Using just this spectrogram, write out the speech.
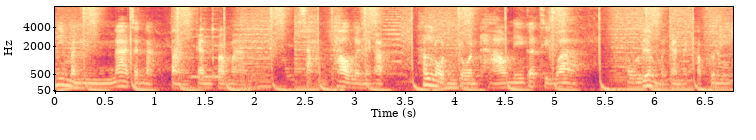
นี่มันน่าจะหนักต่างกันประมาณ 3 เท่าเลยนะครับ ถ้าหล่นโดนเท้านี้ก็ถือว่าเอาเรื่องเหมือนกันนะครับตัวนี้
